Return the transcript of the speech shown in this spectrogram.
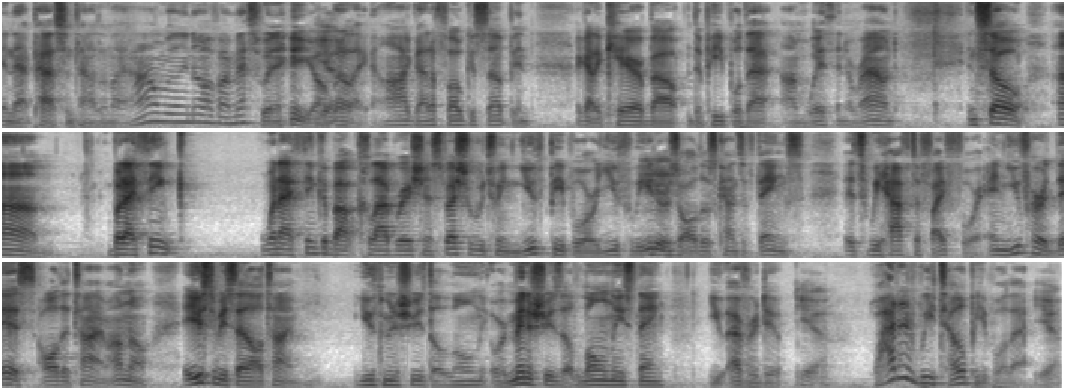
in that past sometimes. I'm like, I don't really know if I mess with any of y'all, Yeah. but like, oh, I gotta focus up and I gotta care about the people that I'm with and around. And so, um, but I think when I think about collaboration, especially between youth people or youth leaders, all those kinds of things, it's we have to fight for it. And you've heard this all the time. I don't know. It used to be said all the time. Youth ministry is the lonely, or ministry is the loneliest thing you ever do. Yeah. Why did we tell people that? Yeah.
